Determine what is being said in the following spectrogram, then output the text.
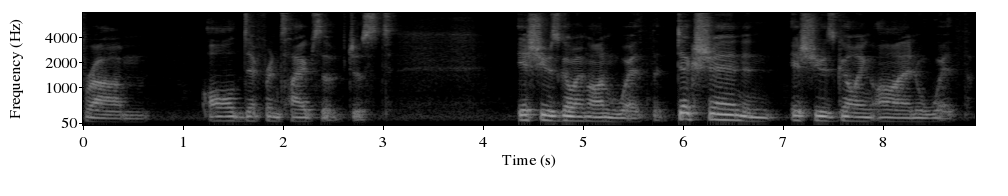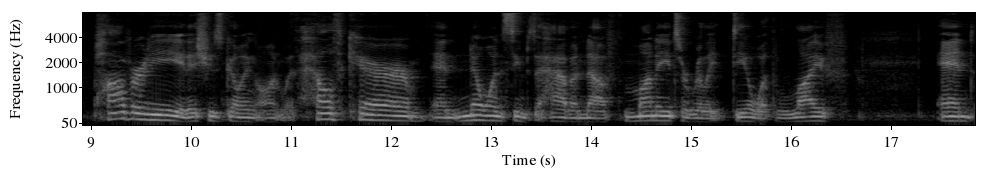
from all different types of just issues going on with addiction and issues going on with poverty and issues going on with healthcare and no one seems to have enough money to really deal with life. And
